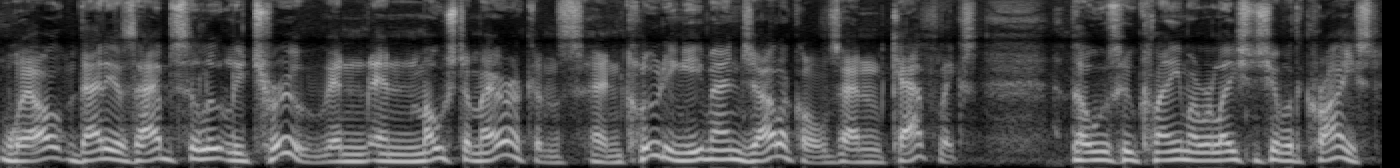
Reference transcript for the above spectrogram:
Well, that is absolutely true. And, and most Americans, including evangelicals and Catholics, those who claim a relationship with Christ,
